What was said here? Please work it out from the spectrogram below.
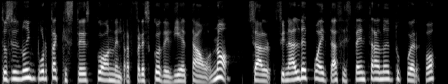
Entonces, no importa que estés con el refresco de dieta o no. O sea, al final de cuentas, está entrando en tu cuerpo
